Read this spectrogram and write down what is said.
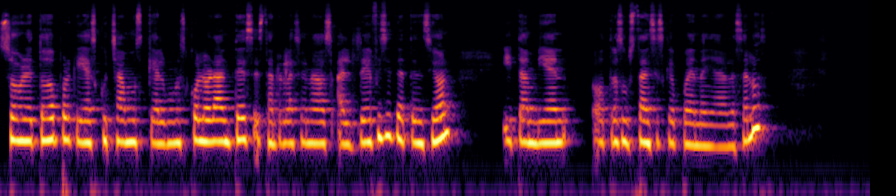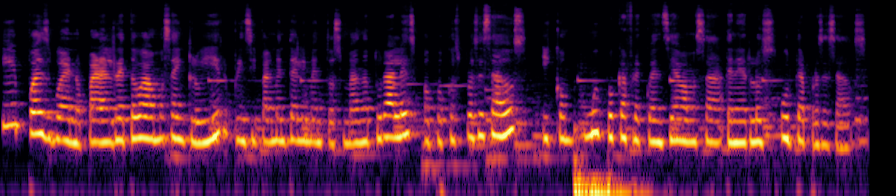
sobre todo porque ya escuchamos que algunos colorantes están relacionados al déficit de atención y también otras sustancias que pueden dañar a la salud. Y pues bueno, para el reto vamos a incluir principalmente alimentos más naturales o pocos procesados y con muy poca frecuencia vamos a tener los ultraprocesados.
